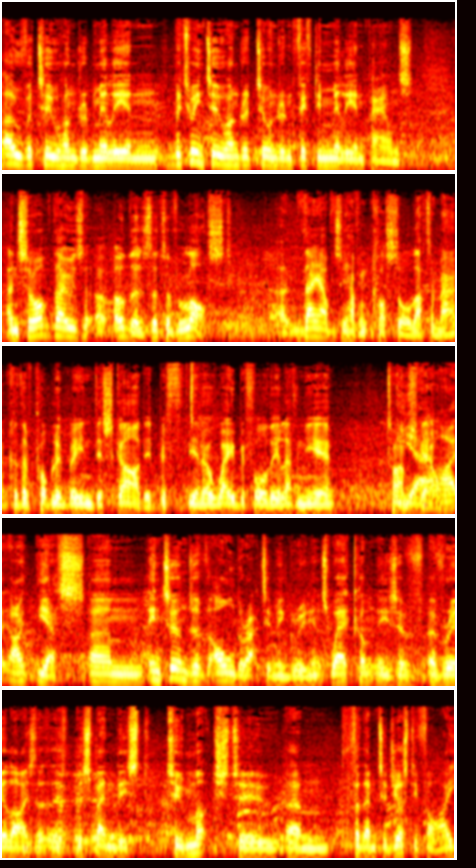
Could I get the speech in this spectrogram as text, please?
over 200 million, between 200 250 million pounds. And so, of those uh, others that have lost, they obviously haven't cost all that amount because they've probably been discarded, bef- you know, way before the 11 year timescale. Yeah, I, I, yes. Um, in terms of older active ingredients, where companies have, have realised that the, the, spend is too much to um, for them to justify,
